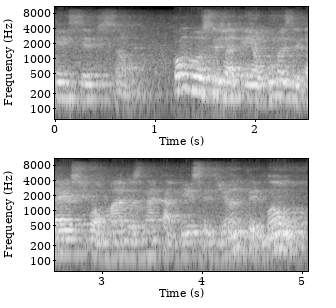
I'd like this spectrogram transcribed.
percepção. Como você já tem algumas ideias formadas na cabeça de antemão,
